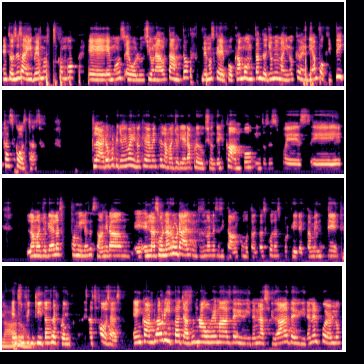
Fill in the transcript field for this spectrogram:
Entonces ahí vemos cómo eh, hemos evolucionado tanto, vemos que de poca monta, entonces yo me imagino que vendían poquiticas cosas. Claro, porque yo me imagino que obviamente la mayoría era producción del campo, entonces pues eh, la mayoría de las familias estaban era, eh, en la zona rural, entonces no necesitaban como tantas cosas porque directamente en su Claro. finquita se producían esas cosas. En cambio ahorita ya es un auge más de vivir en la ciudad, de vivir en el pueblo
